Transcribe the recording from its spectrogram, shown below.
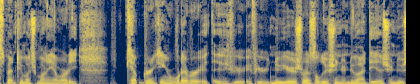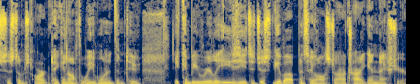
spent too much money. I've already kept drinking or whatever. If your if your New Year's resolution, your new ideas, your new systems aren't taking off the way you wanted them to, it can be really easy to just give up and say, oh, "I'll start. I'll try again next year."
